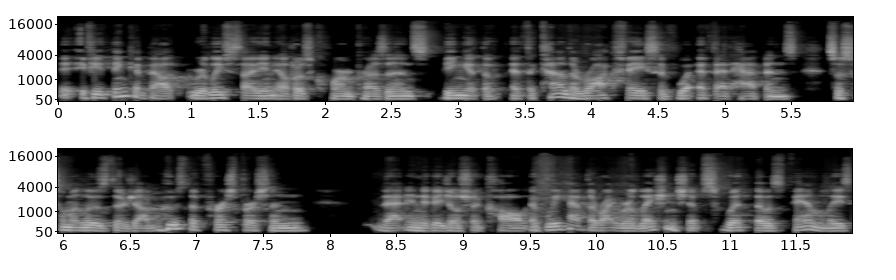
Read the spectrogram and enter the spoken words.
if you think about Relief Society Elders Quorum presidents being at the at the kind of the rock face of what if that happens, so someone loses their job, who's the first person that individual should call. If we have the right relationships with those families,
